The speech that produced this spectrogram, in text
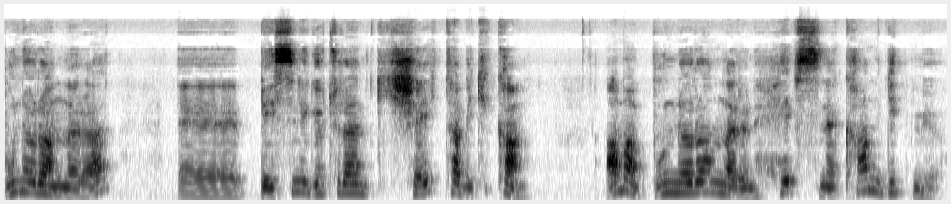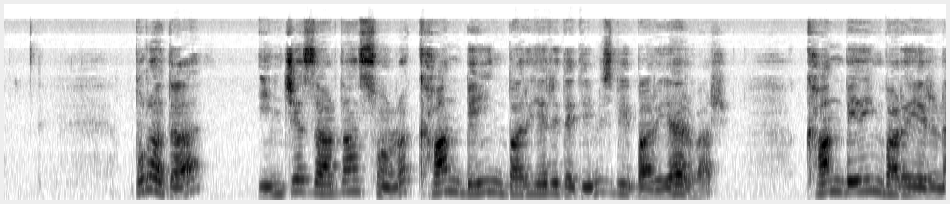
Bu nöronlara e, besini götüren şey tabii ki kan. Ama bu nöronların hepsine kan gitmiyor. Burada ince zardan sonra kan beyin bariyeri dediğimiz bir bariyer var. Kan beyin bariyerini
